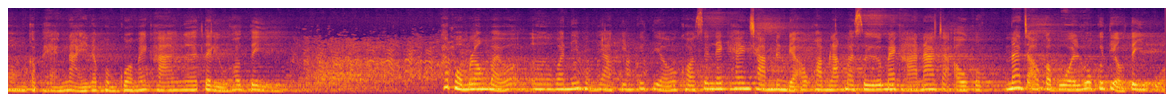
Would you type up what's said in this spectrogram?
ลองกับแผงไหนนะผมกลัวแม่ค้าเงื้อตะหลิวเขาตีถ้าผมลองแบบว่าเออวันนี้ผมอยากกินก๋วยเตี๋ยวขอเส้นเล็กแห้งชามหนึ่งเดี๋ยวเอาความรักมาซื้อแม่ค้าน่าจะเอาน่าจะเอากระบวยลวกก๋วยเตี๋ยวตีหัว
